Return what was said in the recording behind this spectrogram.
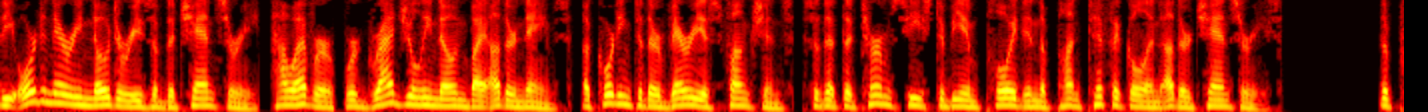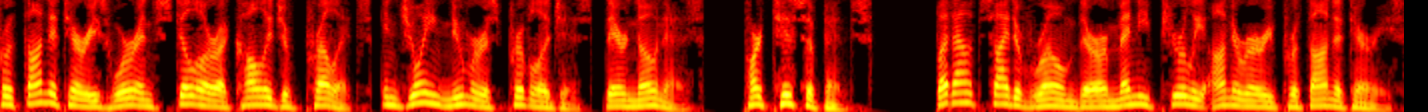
The ordinary notaries of the chancery, however, were gradually known by other names, according to their various functions, so that the term ceased to be employed in the pontifical and other chanceries. The prothonotaries were and still are a college of prelates, enjoying numerous privileges, they are known as participants, but outside of Rome there are many purely honorary prothonotaries.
